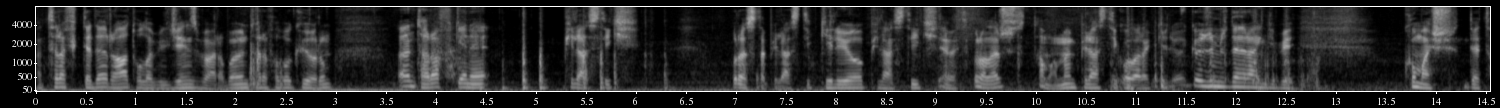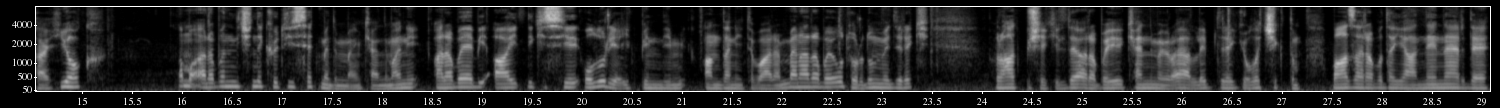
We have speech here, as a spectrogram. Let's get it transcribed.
Ya, trafikte de rahat olabileceğiniz bir araba. Ön tarafa bakıyorum. Ön taraf gene plastik. Burası da plastik geliyor. Plastik. Evet buralar tamamen plastik olarak geliyor. Gözümüzde herhangi bir kumaş detay yok. Ama arabanın içinde kötü hissetmedim ben kendimi. Hani arabaya bir aitlik hissi olur ya ilk bindiğim andan itibaren. Ben arabaya oturdum ve direkt rahat bir şekilde arabayı kendime göre ayarlayıp direkt yola çıktım. Bazı arabada ya ne nerede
